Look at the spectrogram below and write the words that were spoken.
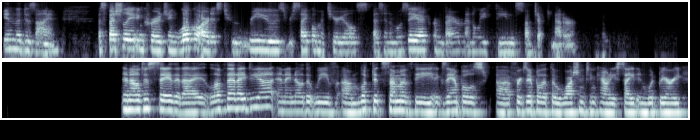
in the design, especially encouraging local artists to reuse, recycle materials as in a mosaic or environmentally themed subject matter. And I'll just say that I love that idea, and I know that we've um, looked at some of the examples. Uh, for example, at the Washington County site in Woodbury,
